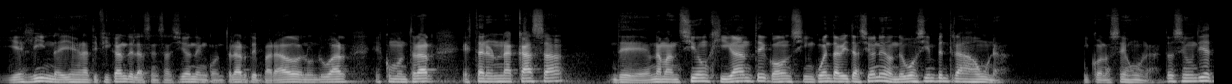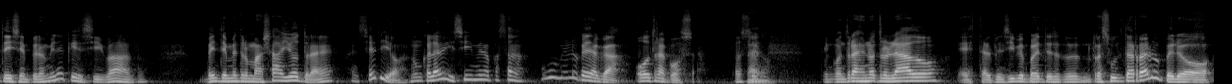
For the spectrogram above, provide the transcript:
y es linda y es gratificante la sensación de encontrarte parado en un lugar. Es como entrar, estar en una casa de una mansión gigante con 50 habitaciones donde vos siempre entras a una y conoces una. Entonces un día te dicen, pero mira que si vas 20 metros más allá hay otra, ¿eh? ¿En serio? ¿Nunca la vi? Sí, mira, pasá. Uh, mira lo que hay acá. Otra cosa. Entonces Claro. te encontrás en otro lado. Este, al principio por ahí te resulta raro, pero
